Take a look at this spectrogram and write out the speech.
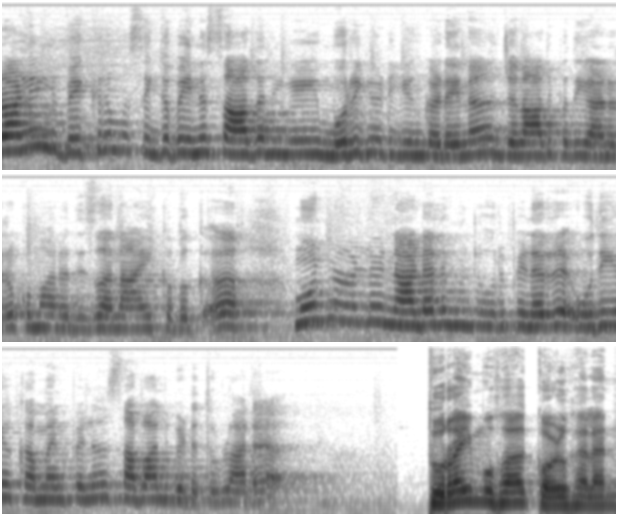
ரணில் விக்ரமசிங்கவின் சாதனையை முறியடியுங்கள் என ஜனாதிபதி அனுரகுமார திசாநாயக்கவுக்கு முன்னாள் நாடாளுமன்ற உறுப்பினர் உதய கமன் சவால் விடுத்துள்ளார். துறைமுக கொள்கலன்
